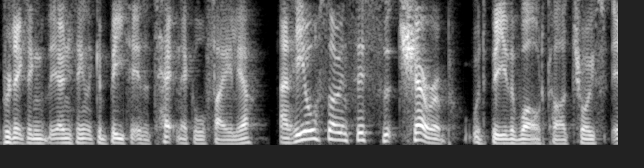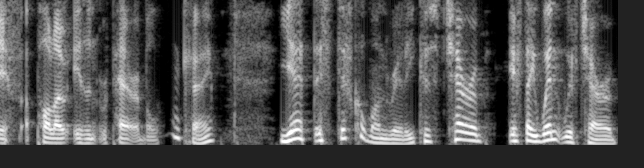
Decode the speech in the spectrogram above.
predicting that the only thing that could beat it is a technical failure. And he also insists that Cherub would be the wildcard choice if Apollo isn't repairable. Okay. Yeah, it's a difficult one really, because Cherub, if they went with Cherub,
